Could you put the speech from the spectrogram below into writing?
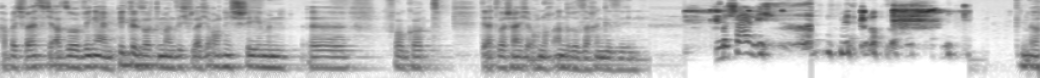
Aber ich weiß nicht, also wegen einem Pickel sollte man sich vielleicht auch nicht schämen äh, vor Gott. Der hat wahrscheinlich auch noch andere Sachen gesehen. Wahrscheinlich mit großer Mechanik. Genau.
